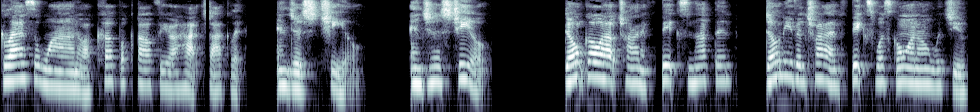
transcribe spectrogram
glass of wine or a cup of coffee or hot chocolate and just chill. And just chill. Don't go out trying to fix nothing. Don't even try and fix what's going on with you.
